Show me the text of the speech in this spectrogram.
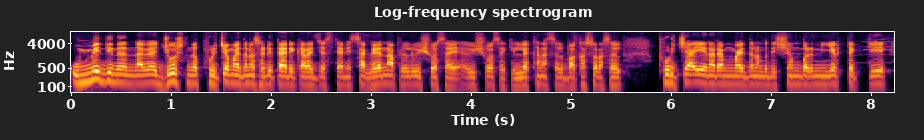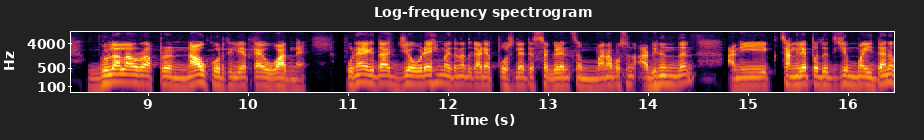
उमेदीनं नव्या जोशनं पुढच्या मैदानासाठी तयारी करायची असते आणि सगळ्यांना आपल्याला विश्वास आहे विश्वास आहे की लखन असेल बकासूर असेल पुढच्या येणाऱ्या मैदानामध्ये शंभरनी एक टक्के गुलालावर आपलं नाव कोरतील यात काय वाद नाही. पुन्हा एकदा जेवढ्याही मैदानात गाड्या पोचल्या त्या सगळ्यांचं मनापासून अभिनंदन आणि एक चांगल्या पद्धतीचे मैदानं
